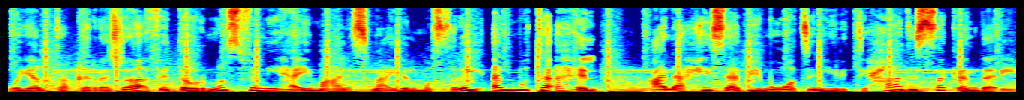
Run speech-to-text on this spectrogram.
ويلتقي الرجاء في الدور نصف النهائي مع الإسماعيلي المصري المتأهل على حساب مواطنيه الاتحاد السكندري.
